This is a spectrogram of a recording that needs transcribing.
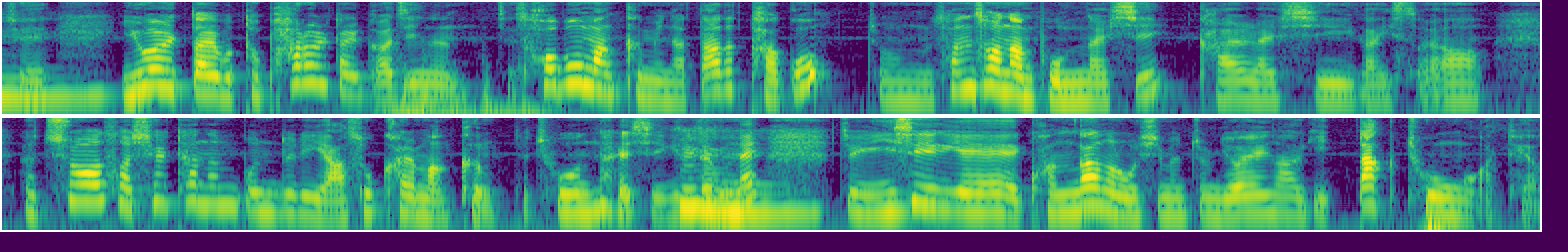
이제 음. 2월 달부터 8월 달까지는 이제 서부만큼이나 따뜻하고 좀 선선한 봄 날씨, 가을 날씨가 있어요. 추워서 싫다는 분들이 야속할 만큼 좋은 날씨이기 때문에 음. 이 시기에 관광을 오시면 좀 여행하기 딱 좋은 것 같아요.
